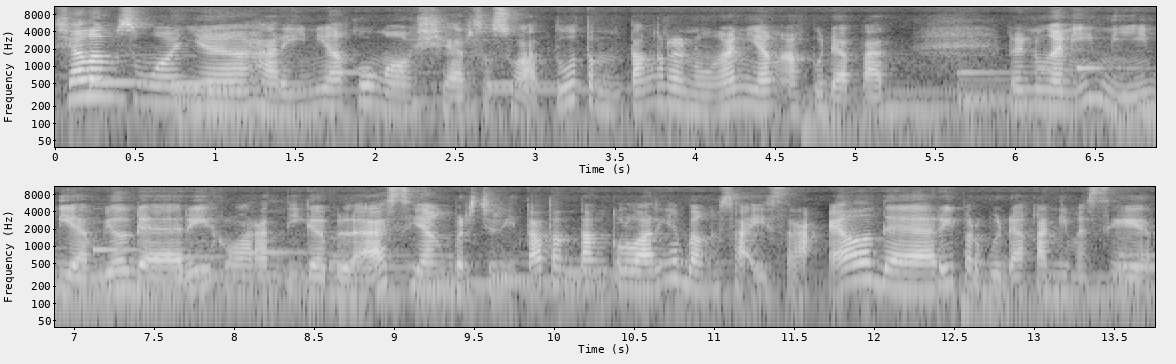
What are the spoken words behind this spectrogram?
Shalom semuanya, hari ini aku mau share sesuatu tentang renungan yang aku dapat. Renungan ini diambil dari Keluaran 13 yang bercerita tentang keluarnya bangsa Israel dari perbudakan di Mesir.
